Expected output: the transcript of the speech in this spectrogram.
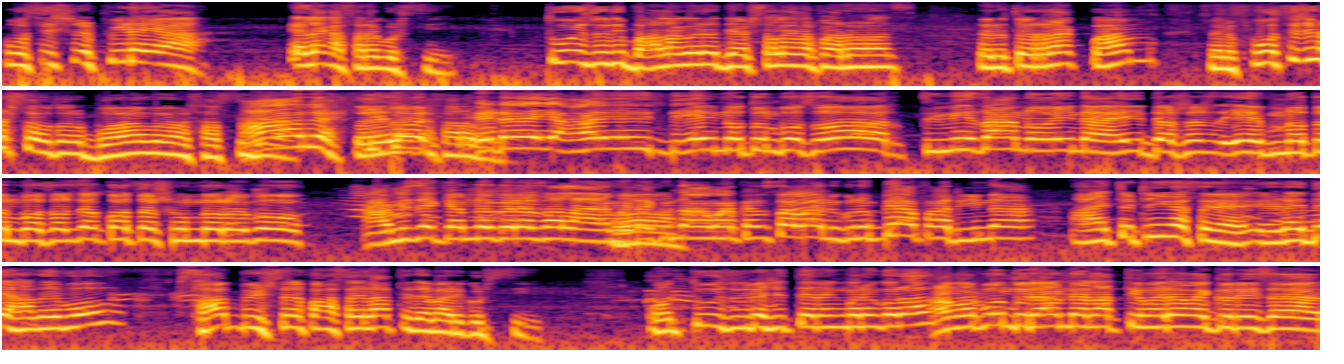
পঁচিশে পিড়াইয়া এলাকা সারা করছি। তুই যদি ভালো করে দেড় চালাই আর পারস তাহলে তোর রাখবাম তাহলে পঁচিশ তোর ভয় ভয় শাস্তি আরে এটা এই- নতুন বছর তুমি জানোই না এই দশের এই নতুন বছর যে কত সুন্দর হইব। আমি যে কেমনে করে চালাই আমি এটা। কিন্তু আমার কাছে চালানো কোনো ব্যাপারই না। আচ্ছা ঠিক আছে এটাই দেখা যাইব। ছাব্বিশে পাঁচে লাত্তিতে বাড়ি করছি। তুই যদি বেশি তেরেং মেরেং করো। আমার বন্ধুরা লাত্তি মারা বাই করেছেন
